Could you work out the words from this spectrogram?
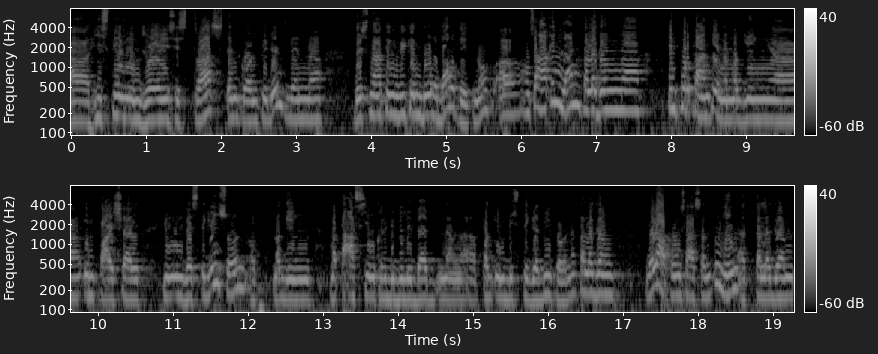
uh, he still enjoys his trust and confidence, then uh, there's nothing we can do about it, no? Uh, ang sa akin lang talagang uh, importante na maging uh, impartial yung investigation at maging mataas yung kredibilidad ng uh, pag-imbestiga dito na talagang wala pong sasantuhin at talagang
